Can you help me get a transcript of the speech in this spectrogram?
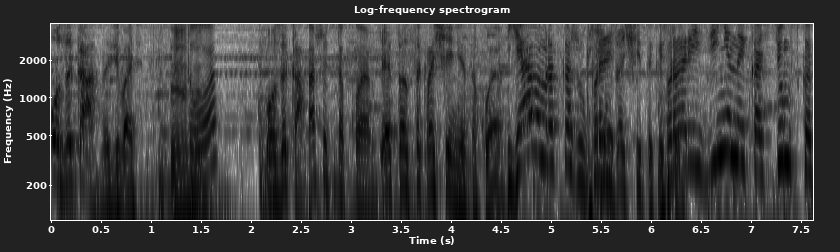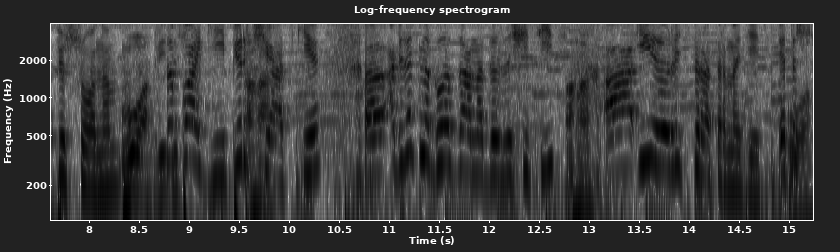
ОЗК надевать. Что? ОЗК. А что это такое? Это сокращение такое. Я вам расскажу про, Химзащиты костюм. про резиненный костюм с капюшоном, Во, видишь? сапоги, перчатки. Э, обязательно глаза надо защитить, Ага. а, и респиратор надеть. Это Во. ж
